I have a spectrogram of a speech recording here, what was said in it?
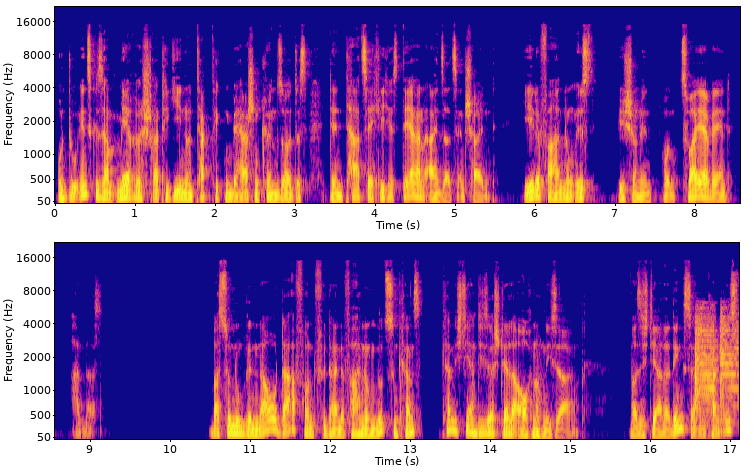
und du insgesamt mehrere Strategien und Taktiken beherrschen können solltest, denn tatsächlich ist deren Einsatz entscheidend. Jede Verhandlung ist, wie schon in Punkt 2 erwähnt, anders. Was du nun genau davon für deine Verhandlung nutzen kannst, kann ich dir an dieser Stelle auch noch nicht sagen. Was ich dir allerdings sagen kann ist,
